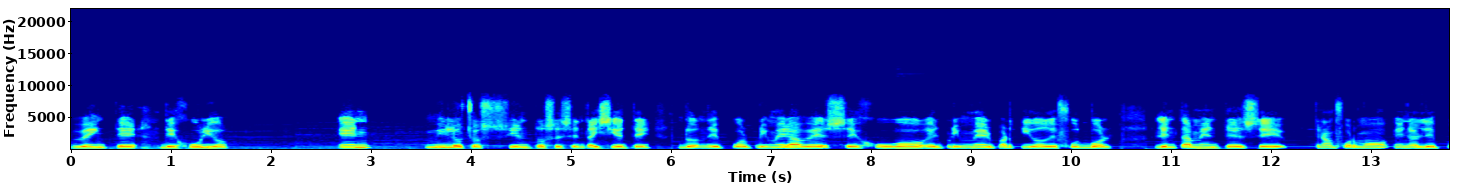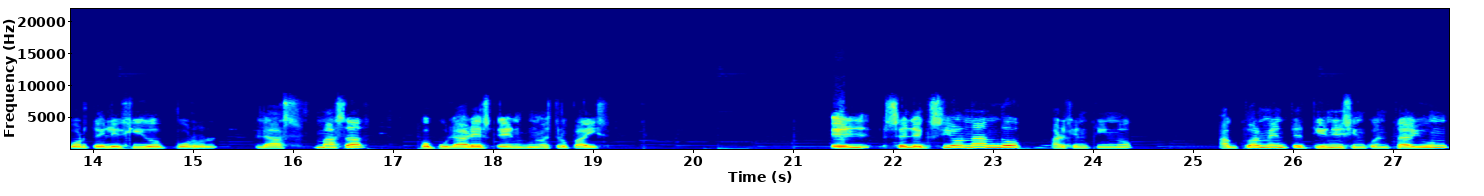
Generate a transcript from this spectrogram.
20 de julio en 1867, donde por primera vez se jugó el primer partido de fútbol. Lentamente se transformó en el deporte elegido por las masas populares en nuestro país. El seleccionando argentino actualmente tiene 51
